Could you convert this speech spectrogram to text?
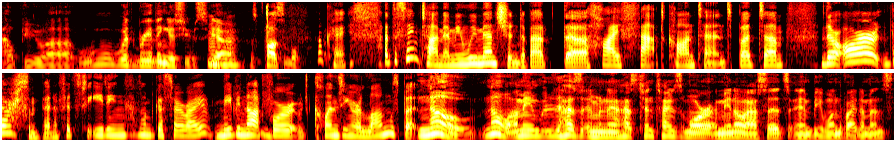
help you uh, with breathing issues. Yeah, Mm-hmm. it's possible. okay? At the same time, I mean, we mentioned about the high fat content, but um, there are there are some benefits to eating samgyeopsal, right? Maybe not for cleansing your lungs, but No, no. I mean, it has. I mean, it has ten times more amino acids and B1 vitamins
